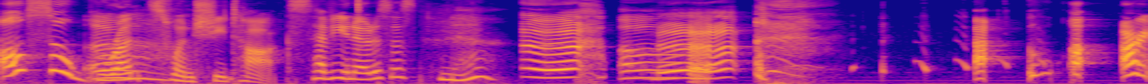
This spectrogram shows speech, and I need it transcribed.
also grunts when she talks. Have you noticed this? No. Uh, Oh. uh, ooh, uh, are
